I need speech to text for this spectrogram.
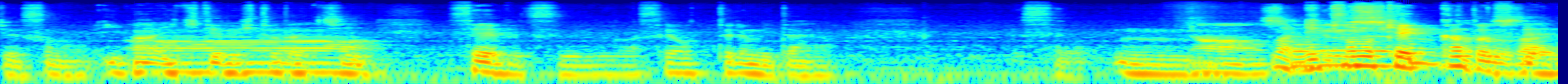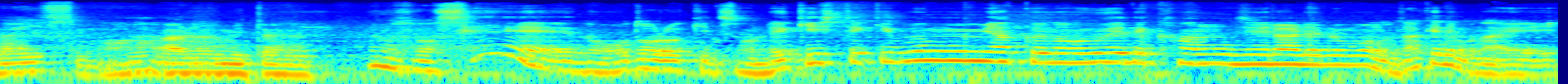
種その今生きてる人たちあ生物は背負ってるみたいなせうん。ああまあその結果としてあるみたいな。でもその性の驚きってその歴史的文脈の上で感じられるものだけでもない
